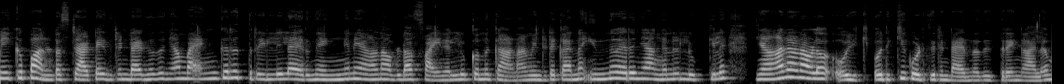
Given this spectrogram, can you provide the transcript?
മേക്കപ്പ് അണ്ടർ സ്റ്റാർട്ട് ചെയ്തിട്ടുണ്ടായിരുന്നത് ഞാൻ ഭയങ്കര ത്രില്ലിലായിരുന്നു എങ്ങനെയാണ് അവിടെ ആ ഫൈനൽ ലുക്ക് ഒന്ന് കാണാൻ വേണ്ടിയിട്ട്? കാരണം ഇന്ന് വരെ ഞാൻ അങ്ങനെ ഒരു ലുക്കിൽ ഞാനാണ് അവളെ ഒരുക്കി ഒരുക്കി കൊടുത്തിട്ടുണ്ടായിരുന്നത് ഇത്രയും കാലം.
